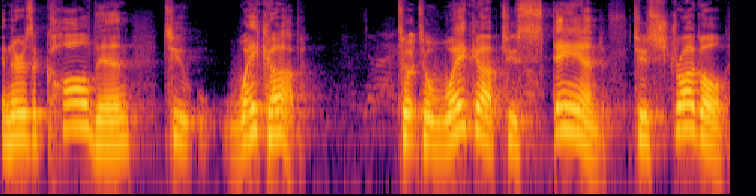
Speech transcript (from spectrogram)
And there is a call then to wake up, to, to wake up, to stand, to struggle,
